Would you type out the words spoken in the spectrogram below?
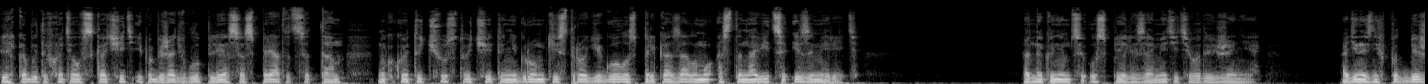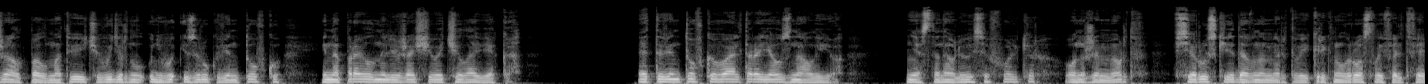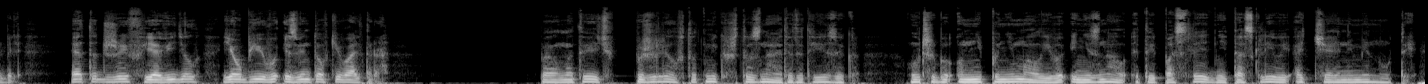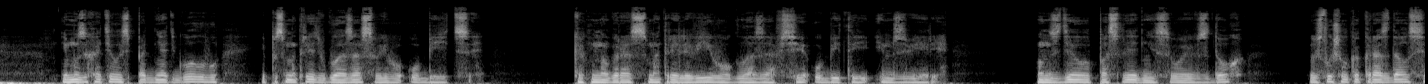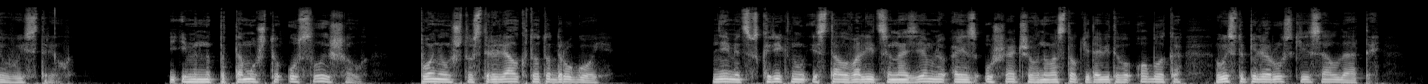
Легкобытов хотел вскочить и побежать вглубь леса, спрятаться там, но какое-то чувство, чей-то негромкий строгий голос приказал ему остановиться и замереть. Однако немцы успели заметить его движение. Один из них подбежал к Павлу Матвеевичу, выдернул у него из рук винтовку и направил на лежащего человека. «Это винтовка Вальтера, я узнал ее». «Не останавливайся, Фолькер, он уже мертв, «Все русские давно мертвы!» — крикнул рослый фельдфебель. «Этот жив, я видел, я убью его из винтовки Вальтера!» Павел Матвеевич пожалел в тот миг, что знает этот язык. Лучше бы он не понимал его и не знал этой последней, тоскливой, отчаянной минуты. Ему захотелось поднять голову и посмотреть в глаза своего убийцы. Как много раз смотрели в его глаза все убитые им звери. Он сделал последний свой вздох услышал, как раздался выстрел. И именно потому, что услышал, понял, что стрелял кто-то другой. Немец вскрикнул и стал валиться на землю, а из ушедшего на восток ядовитого облака выступили русские солдаты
